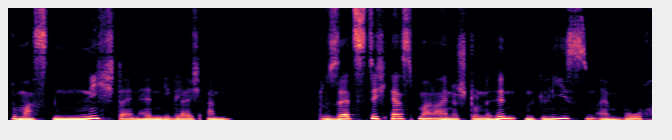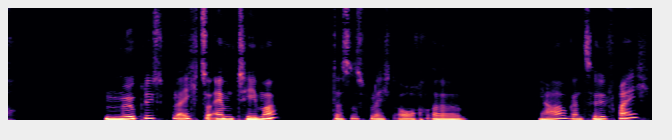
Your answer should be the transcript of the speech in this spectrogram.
Du machst nicht dein Handy gleich an. Du setzt dich erstmal eine Stunde hin und liest in einem Buch, möglichst vielleicht zu einem Thema. Das ist vielleicht auch äh, ja ganz hilfreich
